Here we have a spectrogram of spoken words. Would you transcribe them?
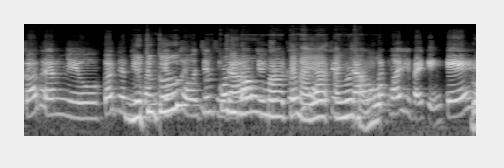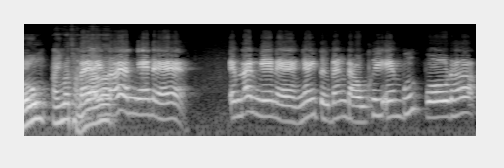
có thêm nhiều có thêm nhiều, nhiều chứng cứ thôi, chứ có gì đâu, đâu mà cái này á anh nói thẳng một mới thì phải kiện ké đúng anh nói thẳng mà ra em đó. nói anh nghe nè em nói anh nghe nè ngay từ ban đầu khi em bước vô đó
